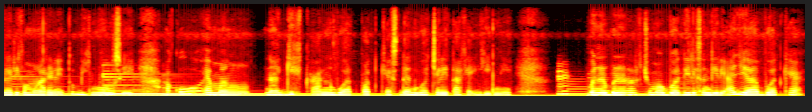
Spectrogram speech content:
dari kemarin itu bingung sih. Aku emang nagih kan buat podcast dan buat cerita kayak gini bener-bener cuma buat diri sendiri aja buat kayak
